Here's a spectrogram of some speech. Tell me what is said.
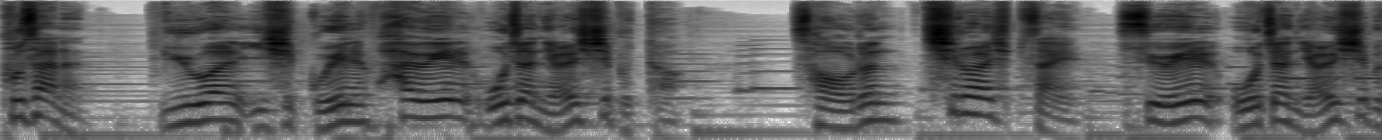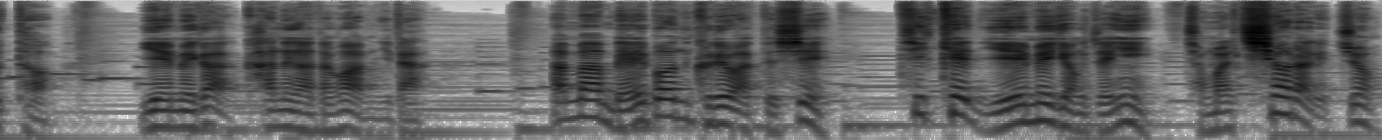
부산은 6월 29일 화요일 오전 10시부터 서울은 7월 14일 수요일 오전 10시부터 예매가 가능하다고 합니다. 아마 매번 그래왔듯이 티켓 예매 경쟁이 정말 치열하겠죠?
